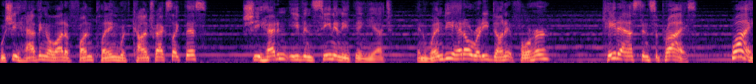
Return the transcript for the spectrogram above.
Was she having a lot of fun playing with contracts like this? She hadn't even seen anything yet, and Wendy had already done it for her? Kate asked in surprise, Why?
